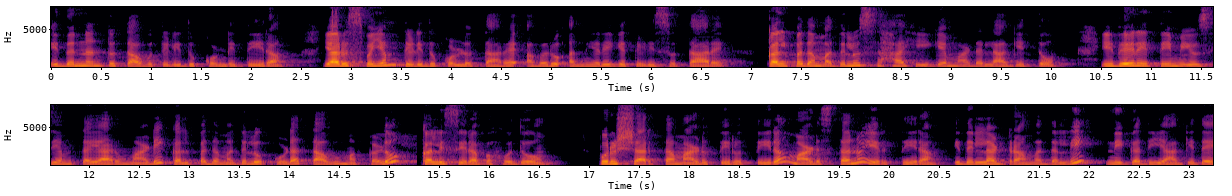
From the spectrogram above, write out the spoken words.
ಇದನ್ನಂತೂ ತಾವು ತಿಳಿದುಕೊಂಡಿದ್ದೀರಾ? ಯಾರು ಸ್ವಯಂ ತಿಳಿದುಕೊಳ್ಳುತ್ತಾರೆ, ಅವರು ಅನ್ಯರಿಗೆ ತಿಳಿಸುತ್ತಾರೆ. ಕಲ್ಪದ ಮೊದಲು ಸಹ ಹೀಗೆ ಮಾಡಲಾಗಿತ್ತು. ಇದೇ ರೀತಿ ಮ್ಯೂಸಿಯಂ ತಯಾರು ಮಾಡಿ ಕಲ್ಪದ ಮೊದಲು ಕೂಡ ತಾವು ಮಕ್ಕಳು ಕಲಿಸಿರಬಹುದು. ಪುರುಷಾರ್ಥ ಮಾಡುತ್ತಿರುತ್ತೀರ, ಮಾಡಿಸ್ತಾನೂ ಇರ್ತೀರ? ಇದೆಲ್ಲ ಡ್ರಾಮಾದಲ್ಲಿ ನಿಗದಿಯಾಗಿದೆ.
